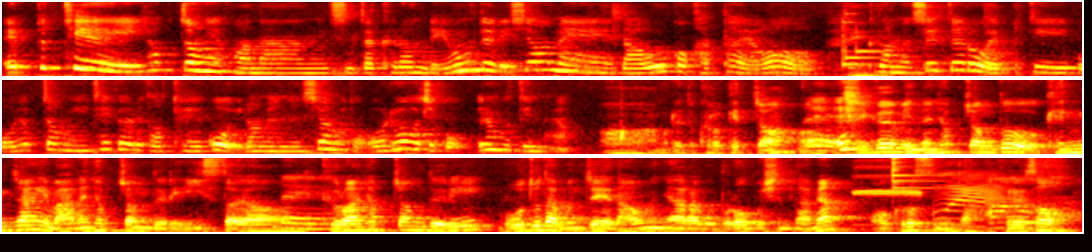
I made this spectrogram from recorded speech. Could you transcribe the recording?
FTA 협정에 관한 진짜 그런 내용들이 시험에 나올 것 같아요. 네. 그러면 실제로 FTA 뭐 협정이 체결이 더 되고 이러면 시험이 더 어려워지고 이런 것도 있나요? 어, 아무래도 그렇겠죠. 어, 네. 지금 있는 협정도 굉장히 많은 협정들이 있어요. 네. 근데 그러한 협정들이 모두 다 문제에 나오느냐라고 물어보신다면, 어, 그렇습니다. 아. 그래서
